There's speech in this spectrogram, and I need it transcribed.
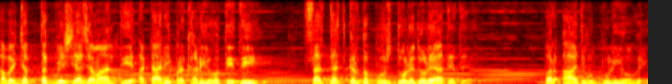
अब जब तक वेश्या जवान थी, अटारी पर खड़ी होती थी सच धज कर तो पुरुष दौड़े दौड़े आते थे। पर आज वो बूढ़ी हो गई।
